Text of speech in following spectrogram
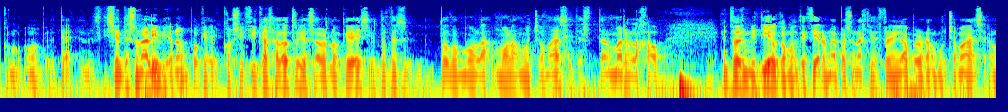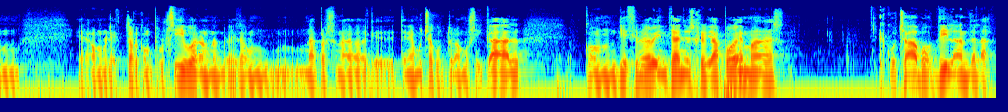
como sientes un alivio, ¿no? Porque cosificas al otro y ya sabes lo que es y entonces todo mola, mola mucho más y te estás más relajado. Entonces mi tío, como te decía, era una persona esquizofrénica, pero era mucho más, era un, era un lector compulsivo, era, un- era un- una persona que tenía mucha cultura musical, con 19, 20 años escribía poemas, escuchaba Bob Dylan de la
